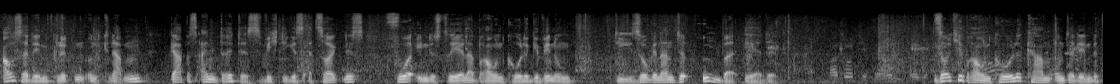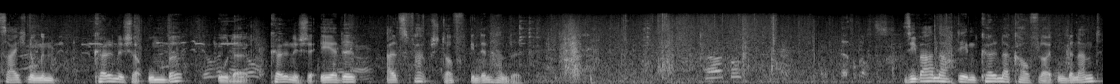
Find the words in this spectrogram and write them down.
Außer den Klütten und Knabben gab es ein drittes wichtiges Erzeugnis vorindustrieller Braunkohlegewinnung, die sogenannte Umbererde. Solche Braunkohle kam unter den Bezeichnungen Kölnischer Umber oder Kölnische Erde als Farbstoff in den Handel. Sie war nach den Kölner Kaufleuten benannt,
